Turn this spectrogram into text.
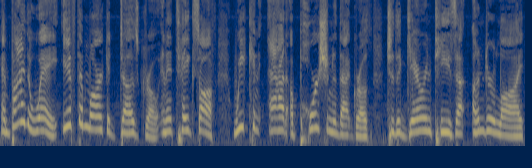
And by the way, if the market does grow and it takes off, we can add a portion of that growth to the guarantees that underlie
